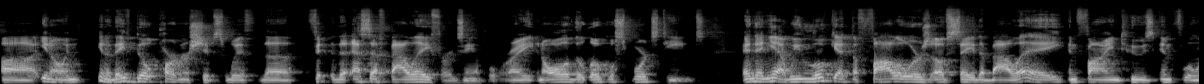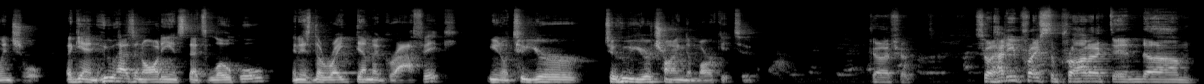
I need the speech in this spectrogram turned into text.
uh, you know, and you know they've built partnerships with the the SF Ballet, for example, right, and all of the local sports teams. And then yeah, we look at the followers of say the ballet and find who's influential. Again, who has an audience that's local and is the right demographic, you know, to your to who you're trying to market to. Gotcha. So, how do you price the product, and um,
